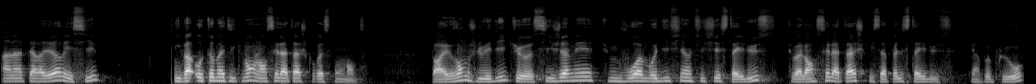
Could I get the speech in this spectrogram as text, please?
à l'intérieur ici, il va automatiquement lancer la tâche correspondante. Par exemple, je lui ai dit que si jamais tu me vois modifier un fichier stylus, tu vas lancer la tâche qui s'appelle stylus, qui est un peu plus haut.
